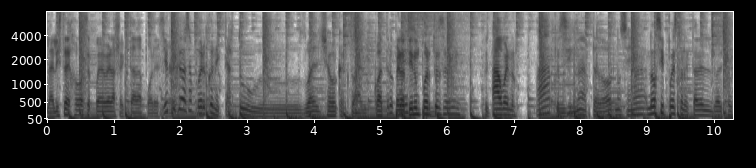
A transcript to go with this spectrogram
la lista de juegos se puede ver afectada por eso. Yo creo que vas a poder conectar tu DualShock actual 4. Pero tiene un puerto USB. Pues- ah, bueno. Ah, pues sí. un adaptador, no sé. Ah, no, sí puedes conectar el DualShock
